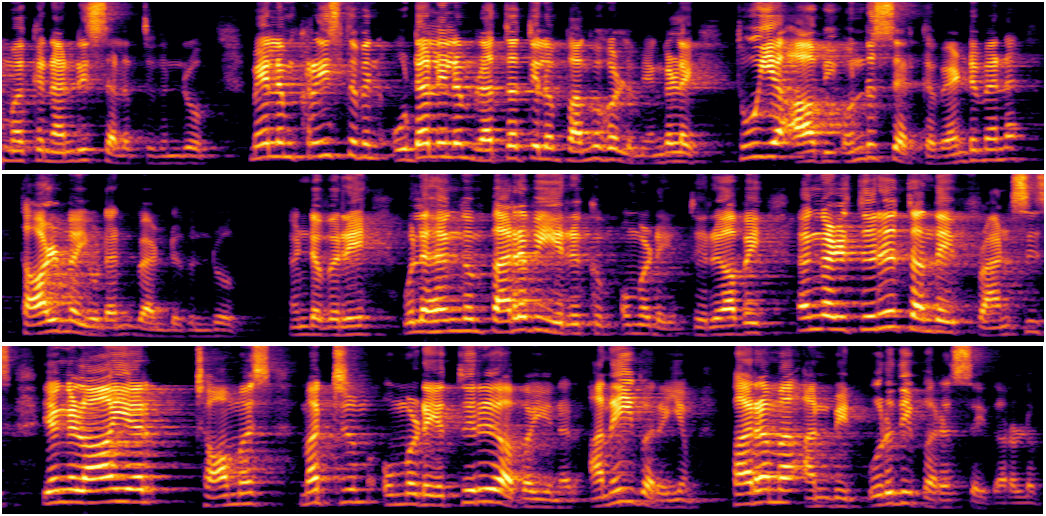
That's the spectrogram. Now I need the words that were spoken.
உமக்கு நன்றி செலுத்துகின்றோம். மேலும் கிறிஸ்துவின் உடலிலும் இரத்தத்திலும் பங்கு கொள்ளும் எங்களை தூய ஆவி ஒன்று சேர்க்க வேண்டுமென தாழ்மையுடன் வேண்டுகின்றோம். ஆண்டவரே உலகெங்கும் பரவி இருக்கும் உம்முடைய திரு அவை எங்கள் திரு தந்தை பிரான்சிஸ் எங்கள் ஆயர் தாமஸ் மற்றும் உம்முடைய திரு அவையினர் அனைவரையும் பரம அன்பின் உறுதி செய்தருளும்.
